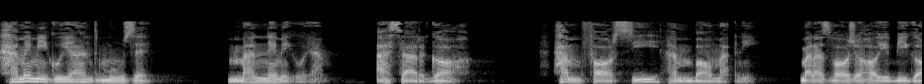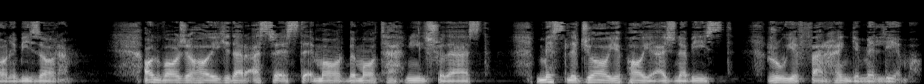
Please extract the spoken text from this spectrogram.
همه می‌گویند موزه. من نمی‌گویم. اثرگاه. هم فارسی هم با معنی. من از واجه های بیگانه بیزارم. آن واجه هایی که در عصر استعمار به ما تحمیل شده است مثل جای پای اجنبی است روی فرهنگ ملی ما.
